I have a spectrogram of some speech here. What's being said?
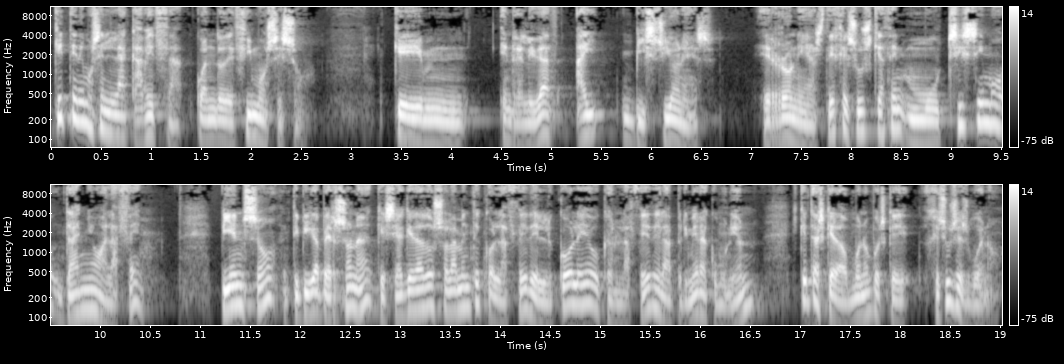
qué tenemos en la cabeza cuando decimos eso? Que mm, en realidad hay visiones erróneas de Jesús que hacen muchísimo daño a la fe. Pienso, típica persona que se ha quedado solamente con la fe del cole o con la fe de la primera comunión. ¿Y qué te has quedado? Bueno, pues que Jesús es bueno,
